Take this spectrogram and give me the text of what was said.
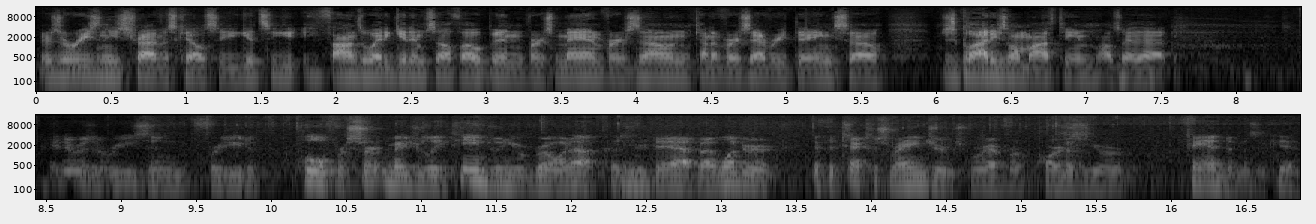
there's a reason he's Travis Kelce. He gets he, he finds a way to get himself open versus man versus zone, kind of versus everything. So I'm just glad he's on my team. I'll say that. There was a reason for you to pull for certain major league teams when you were growing up because of your dad, but I wonder if the Texas Rangers were ever part of your fandom as a kid.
